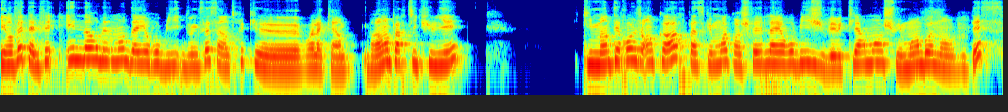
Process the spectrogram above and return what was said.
Et en fait, elle fait énormément d'aérobie. Donc ça, c'est un truc euh, voilà qui est vraiment particulier, qui m'interroge encore parce que moi, quand je fais de l'aérobie, je vais clairement, je suis moins bonne en vitesse.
